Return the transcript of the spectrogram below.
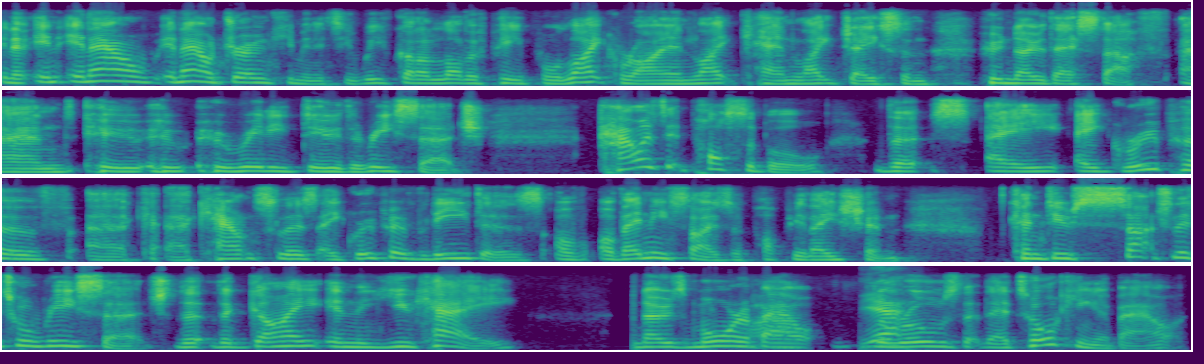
you know in, in our in our drone community we've got a lot of people like Ryan, like Ken, like Jason who know their stuff and who who who really do the research. How is it possible that a a group of uh, uh, councillors, a group of leaders of of any size of population can do such little research that the guy in the UK knows more about Yeah. the rules that they're talking about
